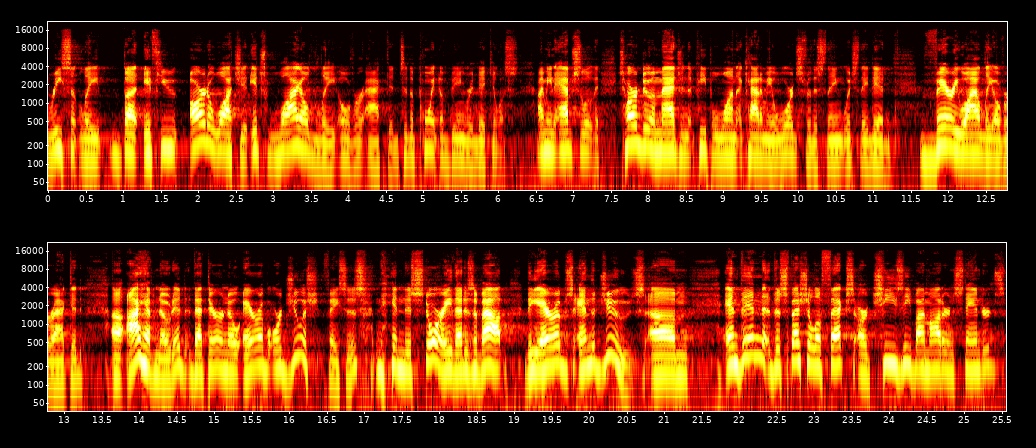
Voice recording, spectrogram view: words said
recently, but if you are to watch it, it's wildly overacted to the point of being ridiculous. I mean, absolutely. It's hard to imagine that people won Academy Awards for this thing, which they did. Very wildly overacted. Uh, I have noted that there are no Arab or Jewish faces in this story that is about the Arabs and the Jews. Um, and then the special effects are cheesy by modern standards.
